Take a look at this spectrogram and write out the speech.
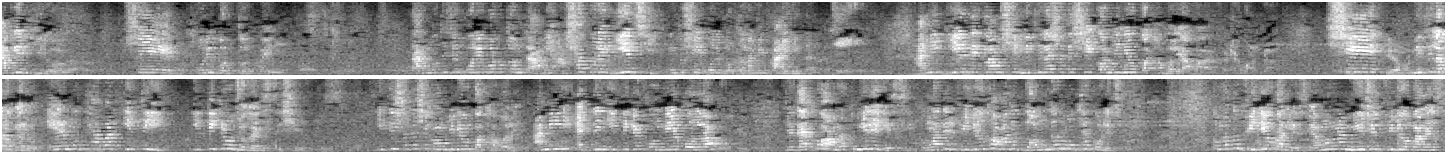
আগের হিরো। সে পরিবর্তন হয়নি। তার মধ্যে যে পরিবর্তনটা আমি আশা করে গিয়েছি, কিন্তু সেই পরিবর্তন আমি পাইনি তার কাছে। আমি গিয়ে দেখলাম সে মিথিলার সাথে সে কন্টিনিউ কথা বলে আবার। সে মিথিলা তো গেল। এর মধ্যে আবার ইতি। ইতিকেও যোগাইছে সে। ইতির সাথে সে কন্টিনিউ কথা বলে। আমি একদিন ইতিকে ফোন দিয়ে বললাম যে দেখো আমরা তো মিলে গেছি। তোমাদের ভিডিও তো আমাদের দ্বন্দ্বের মধ্যে করেছ তোমরা তো ভিডিও বানিয়েছো। এমন না মিউজিক ভিডিও বানাইছো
